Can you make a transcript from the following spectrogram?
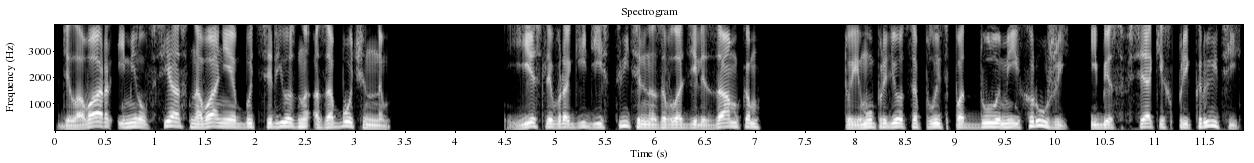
Деловар имел все основания быть серьезно озабоченным. Если враги действительно завладели замком, то ему придется плыть под дулами их ружей и без всяких прикрытий,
